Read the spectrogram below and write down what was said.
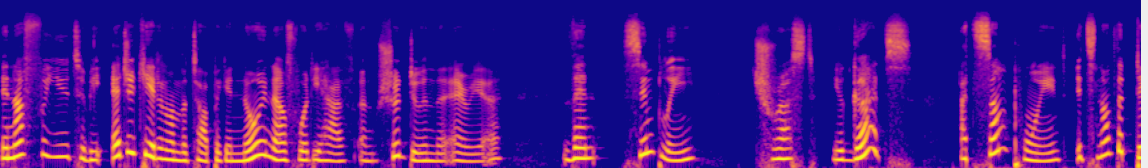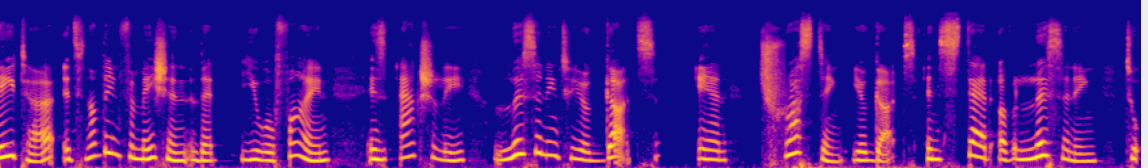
enough for you to be educated on the topic and know enough what you have and should do in the area, then simply trust your guts. At some point, it's not the data, it's not the information that you will find, is actually listening to your guts and trusting your guts instead of listening to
